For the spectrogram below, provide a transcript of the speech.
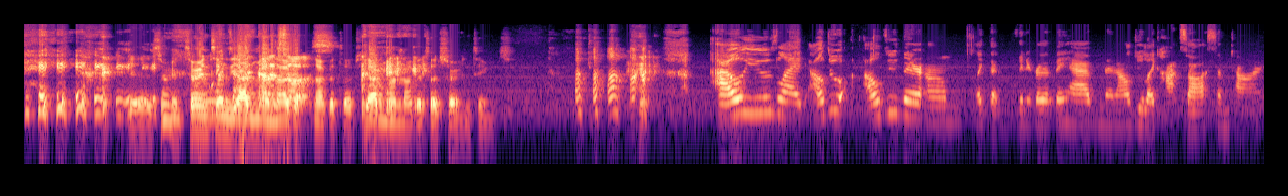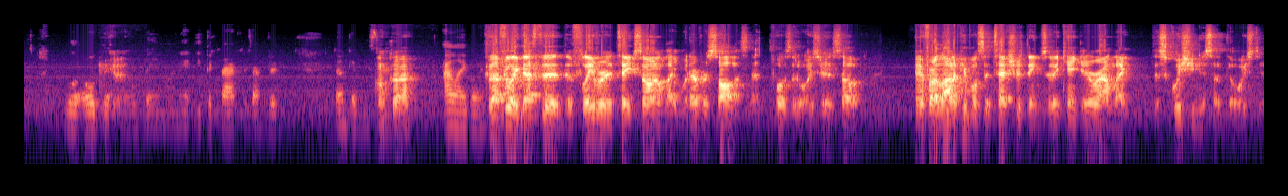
Yeah, certain, certain What things kind y'all man not, sauce? not gonna touch. Y'all man not gonna touch certain things. I'll use like I'll do I'll do their um like that vinegar that they have, and then I'll do like hot sauce sometimes. We'll open Okay. open on it, eat the crackers after. Don't get me started. okay, I like oysters. because I feel like that's the the flavor it takes on, like whatever sauce, as opposed to the oyster itself. And for a lot of people, it's a texture thing, so they can't get around like the squishiness of the oyster.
